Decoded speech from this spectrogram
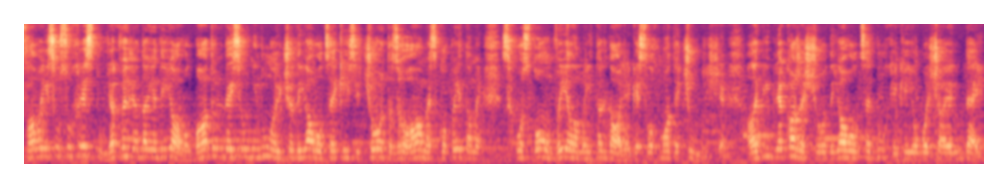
Слава Ісусу Христу! Як виглядає диявол? Багато людей сьогодні думають, що диявол це якийсь чорт з рогами, з копитами, з хвостом, вилами і так далі, якесь лохмате чудіще. Але Біблія каже, що диявол це дух, який обольщає людей.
